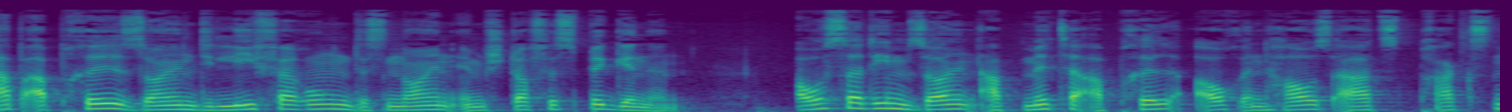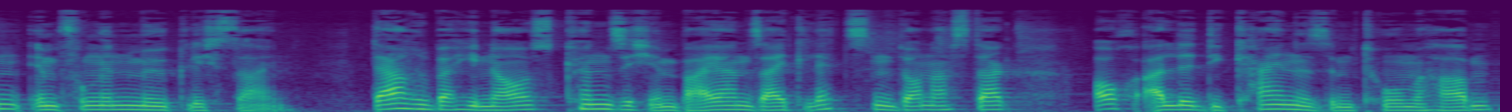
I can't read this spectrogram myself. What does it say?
Ab April sollen die Lieferungen des neuen Impfstoffes beginnen. Außerdem sollen ab Mitte April auch in Hausarztpraxen Impfungen möglich sein. Darüber hinaus können sich in Bayern seit letzten Donnerstag auch alle, die keine Symptome haben,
